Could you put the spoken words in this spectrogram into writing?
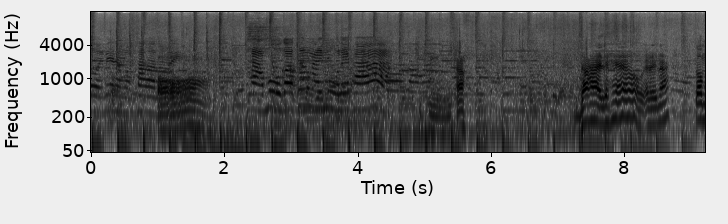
ร่อยแม่ทำกับข้าวออ๋ร่ออยขาหมูกับเครื่องในหมูเลยค่ะอืมอะได้แล้วอะไรนะ ต้ม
